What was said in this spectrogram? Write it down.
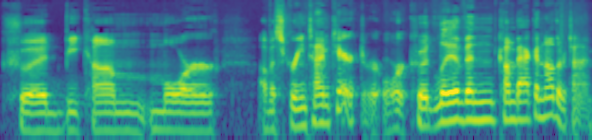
could become more of a screen time character or could live and come back another time.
